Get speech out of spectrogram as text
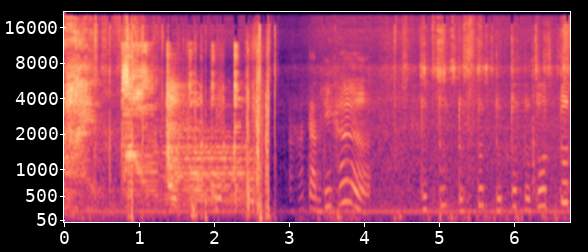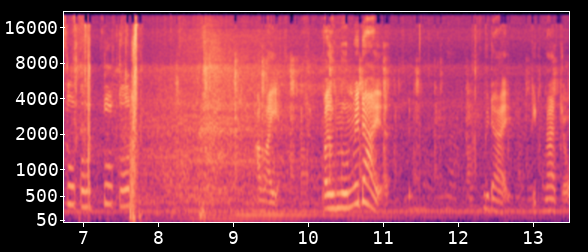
อาหารด่านที่ห้าตุ๊ดตุ๊ดตุ๊ดตุ๊ดตุ๊ดตุ๊ดตุ๊ดตุ๊ดตุ๊ดตุ๊ดตุ๊ด อะไรอะไปตรงนู้นไม่ได้อะไม่ได้ติดหน้าจอ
